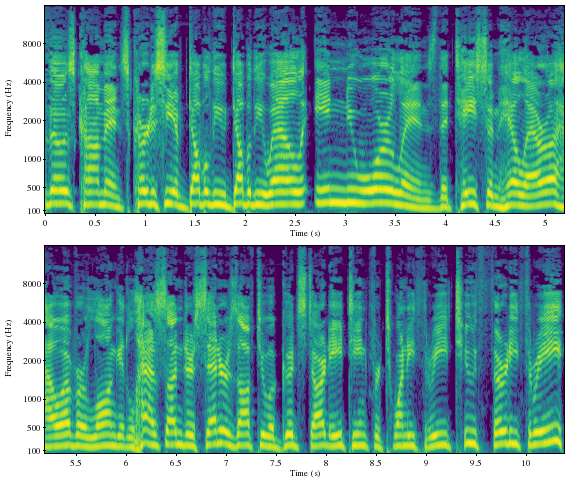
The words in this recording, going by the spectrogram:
Those comments courtesy of WWL in New Orleans. The Taysom Hill era, however long it lasts under center, is off to a good start 18 for 23, 233.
